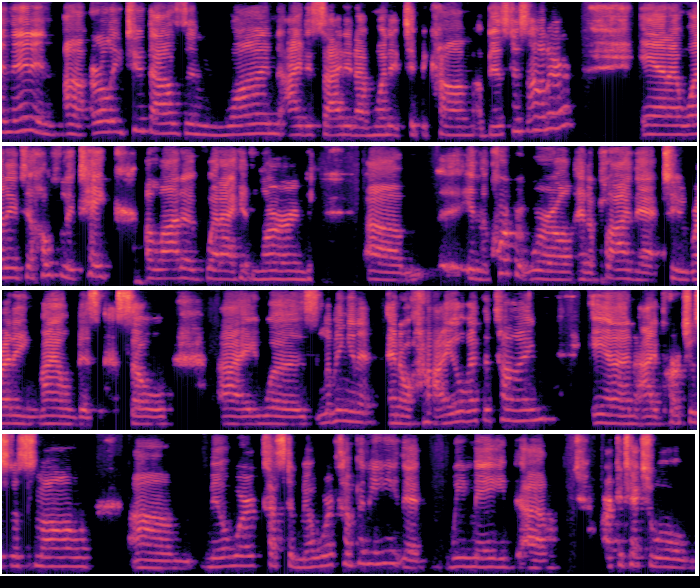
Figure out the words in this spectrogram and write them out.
And then in uh, early 2001, I decided I wanted to become a business owner. And I wanted to hopefully take a lot of what I had learned um, in the corporate world and apply that to running my own business. So I was living in, in Ohio at the time, and I purchased a small um, millwork, custom millwork company that we made uh, architectural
